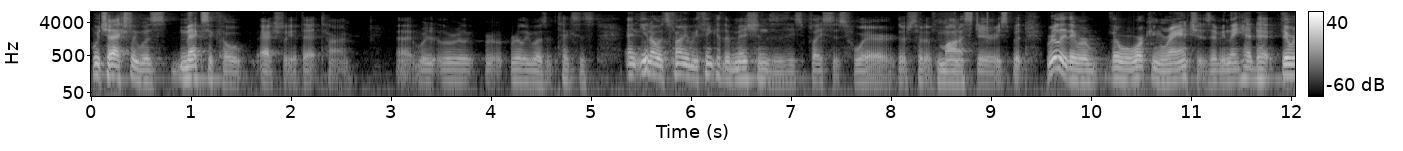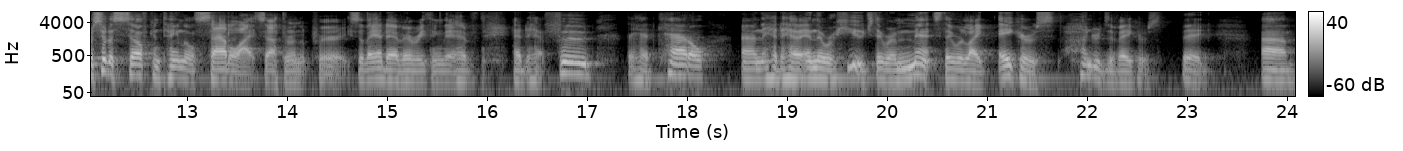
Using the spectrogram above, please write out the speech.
which actually was Mexico actually at that time. Uh, it really, wasn't Texas. And you know, it's funny we think of the missions as these places where they're sort of monasteries, but really they were they were working ranches. I mean, they had to have, they were sort of self-contained little satellites out there on the prairie. So they had to have everything. They have had to have food. They had cattle, and they had to have and they were huge. They were immense. They were like acres, hundreds of acres big, um,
